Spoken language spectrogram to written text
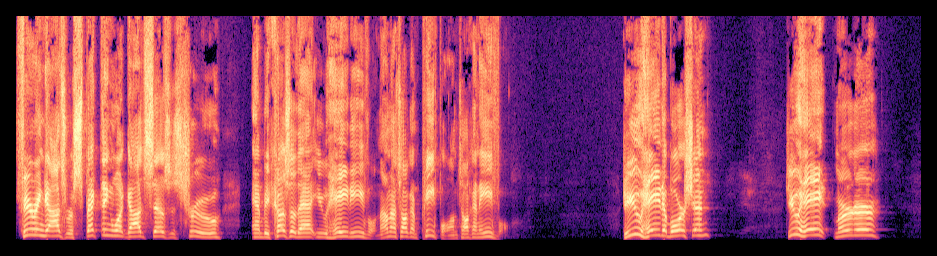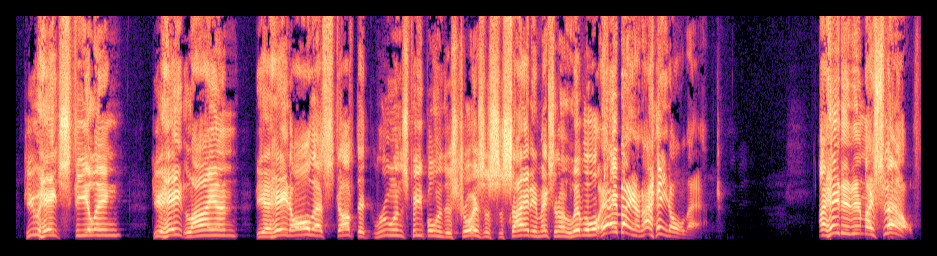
Fearing God's respecting what God says is true, and because of that, you hate evil. Now, I'm not talking people, I'm talking evil. Do you hate abortion? Do you hate murder? Do you hate stealing? Do you hate lying? Do you hate all that stuff that ruins people and destroys a society and makes it unlivable? Hey, man, I hate all that. I hate it in myself.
